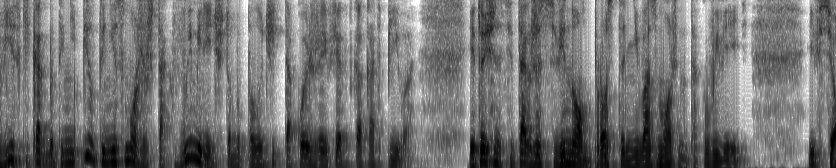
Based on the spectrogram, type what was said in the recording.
Виски, как бы ты ни пил, ты не сможешь так вымерить, чтобы получить такой же эффект, как от пива. И точности также с вином, просто невозможно так выверить. И все.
